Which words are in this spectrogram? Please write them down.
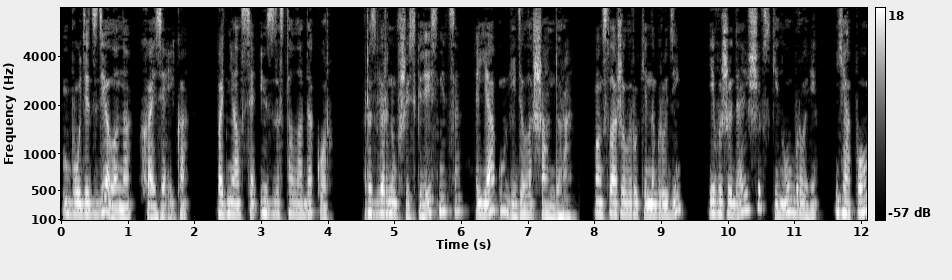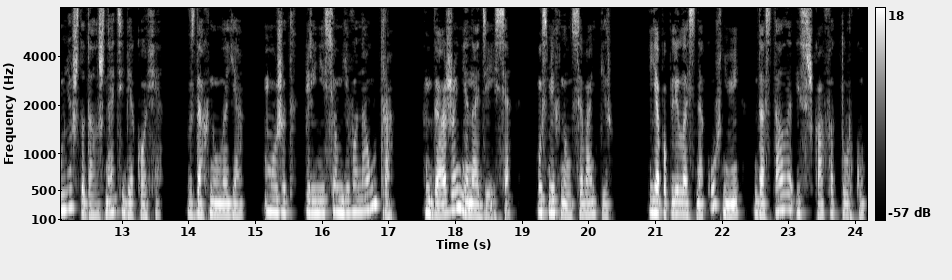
«Будет сделано, хозяйка», — поднялся из-за стола Докор. Развернувшись к лестнице, я увидела Шандора. Он сложил руки на груди и выжидающе вскинул брови. «Я помню, что должна тебе кофе», — вздохнула я. «Может, перенесем его на утро?» «Даже не надейся», — усмехнулся вампир. Я поплелась на кухню и достала из шкафа турку.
